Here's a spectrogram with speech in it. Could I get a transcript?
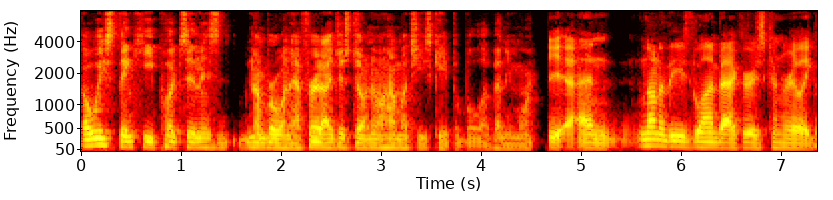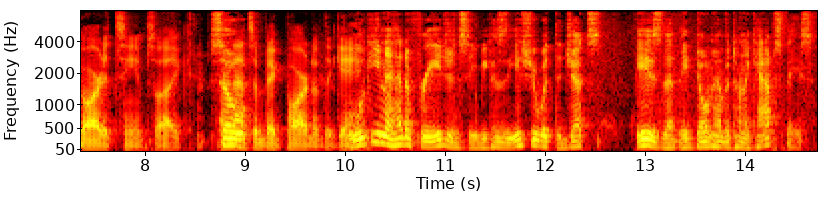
always think he puts in his number one effort. I just don't know how much he's capable of anymore. Yeah, and none of these linebackers can really guard. It seems like, So- and that's a big part of the game. Looking ahead of free agency, because the issue with the Jets is that they don't have a ton of cap space.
